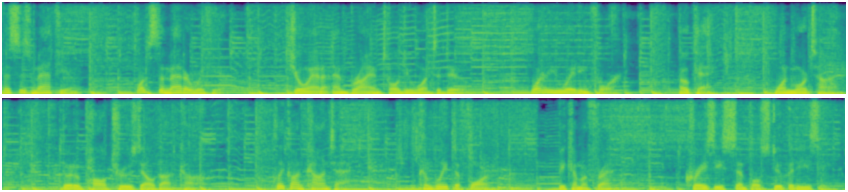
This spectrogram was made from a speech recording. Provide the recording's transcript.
Is Matthew. What's the matter with you? Joanna and Brian told you what to do. What are you waiting for? Okay. One more time. Go to paultruesdell.com. Click on contact. Complete the form. Become a friend. Crazy, simple, stupid, easy.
